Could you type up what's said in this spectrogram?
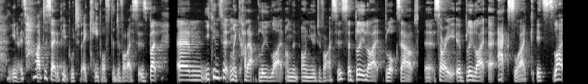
you know, it's hard to say to people today, keep off the devices, but um, you can certainly cut out blue light on the on your devices. So blue light blocks out. Uh, sorry, uh, blue light uh, acts like it's like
